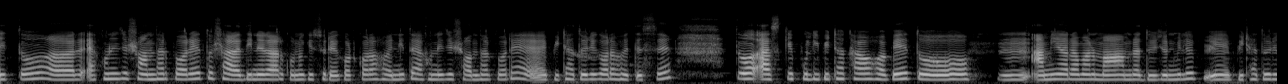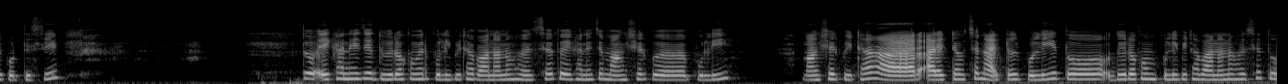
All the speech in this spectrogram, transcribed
এই তো, আর এখন এই যে সন্ধ্যার পরে, তো সারাদিনের আর কোনো কিছু রেকর্ড করা হয়নি, তো এখন এই যে সন্ধ্যার পরে পিঠা তৈরি করা হইতেছে। তো আজকে পুলি পিঠা খাওয়া হবে, তো আমি আর আমার মা আমরা দুইজন মিলে পিঠা তৈরি করতেছি। তো এখানে যে দুই রকমের পুলি পিঠা বানানো হয়েছে, তো এখানে যে মাংসের পুলি মাংসের পিঠা আর আরেকটা হচ্ছে নারকেল পুলি। তো দুই রকম পুলি পিঠা বানানো হয়েছে, তো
